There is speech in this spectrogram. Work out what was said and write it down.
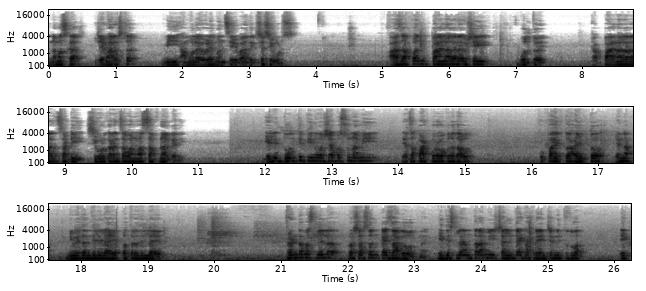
नमस्कार जय महाराष्ट्र. मी अमोल अवळे मनसे विभागाध्यक्ष शिवूड्स आज आपण पाळणाघराविषयी बोलतोय. त्या पाळणाघरासाठी शिवडकरांचा वनवास संपणार कधी? गेले दोन ते तीन वर्षापासून आम्ही याचा पाठपुरावा करत आहोत. उपायुक्त आयुक्त यांना निवेदन दिलेलं आहे पत्र दिले आहे. थंड बसलेलं प्रशासन काही जागा होत नाही. हे दिसल्यानंतर आम्ही शालिनताई ठाकरे यांच्या नेतृत्वात एक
